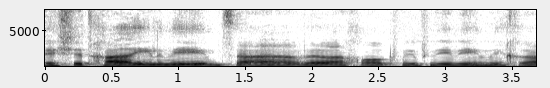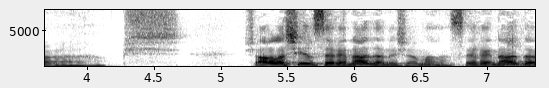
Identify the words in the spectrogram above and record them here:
אשת חיל מי ימצא ורחוק מפנינים מכרע. אפשר לשיר סרנדה, נשמה, סרנדה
